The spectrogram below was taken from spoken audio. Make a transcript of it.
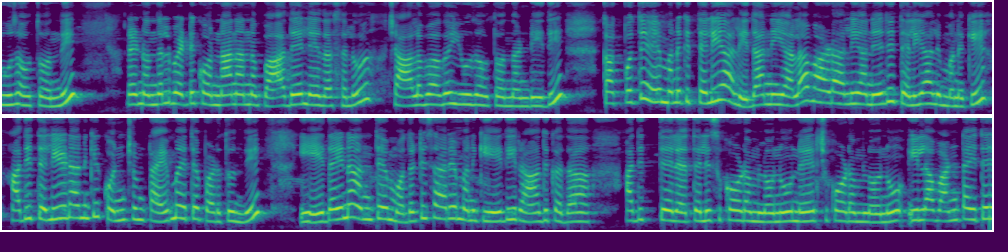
యూజ్ అవుతుంది. రెండు వందలు పెట్టి కొన్నానన్న బాధే లేదు అసలు చాలా బాగా యూజ్ అవుతుందండి ఇది. కాకపోతే మనకి తెలియాలి దాన్ని ఎలా వాడాలి అనేది తెలియాలి మనకి. అది తెలియడానికి కొంచెం టైం అయితే పడుతుంది. ఏదైనా అంతే మొదటిసారే మనకి ఏది రాదు కదా. అది తెల తెలుసుకోవడంలోనూ నేర్చుకోవడంలోనూ ఇలా వంట అయితే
